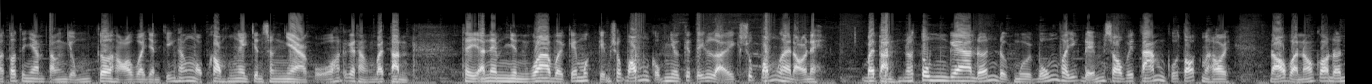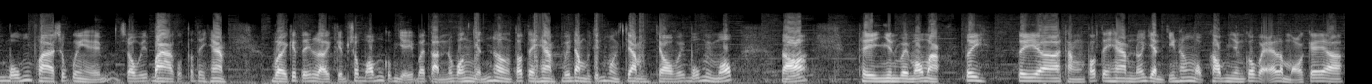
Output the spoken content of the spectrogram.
uh, Tottenham tận dụng cơ hội và giành chiến thắng 1-0 ngay trên sân nhà của cái thằng Brighton thì anh em nhìn qua về cái mức kiểm soát bóng cũng như cái tỷ lệ sút bóng của hai đội này. Brighton nó tung ra đến được 14 pha dứt điểm so với 8 của Tot mà thôi. Đó và nó có đến 4 pha sút nguy hiểm so với 3 của Tottenham. Về cái tỷ lệ kiểm soát bóng cũng vậy Brighton nó vẫn nhỉnh hơn Tottenham với 59% cho với 41 đó thì nhìn về mọi mặt tuy tuy uh, thằng Tottenham nó giành chiến thắng 1-0 nhưng có vẻ là mọi cái uh,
